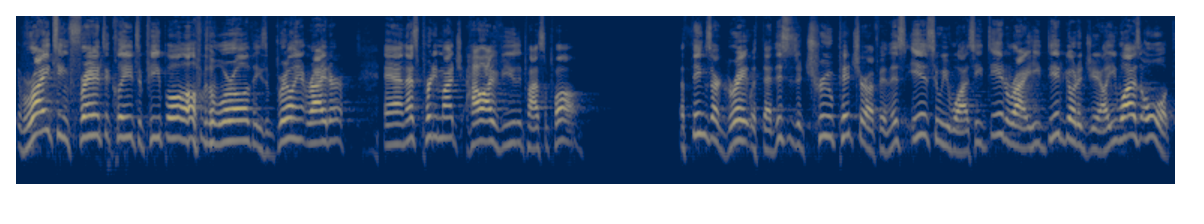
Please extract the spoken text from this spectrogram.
writing frantically to people all over the world. He's a brilliant writer. And that's pretty much how I view the Apostle Paul. Now, things are great with that. This is a true picture of him. This is who he was. He did write, he did go to jail, he was old.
